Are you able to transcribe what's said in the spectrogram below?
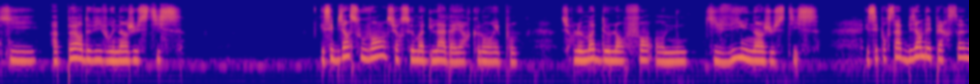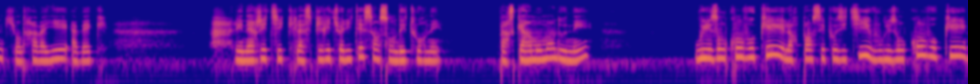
qui a peur de vivre une injustice. Et c'est bien souvent sur ce mode-là d'ailleurs que l'on répond, sur le mode de l'enfant en nous qui vit une injustice. Et c'est pour ça bien des personnes qui ont travaillé avec l'énergétique, la spiritualité s'en sont détournés. Parce qu'à un moment donné, où ils ont convoqué leur pensée positive, où ils ont convoqué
